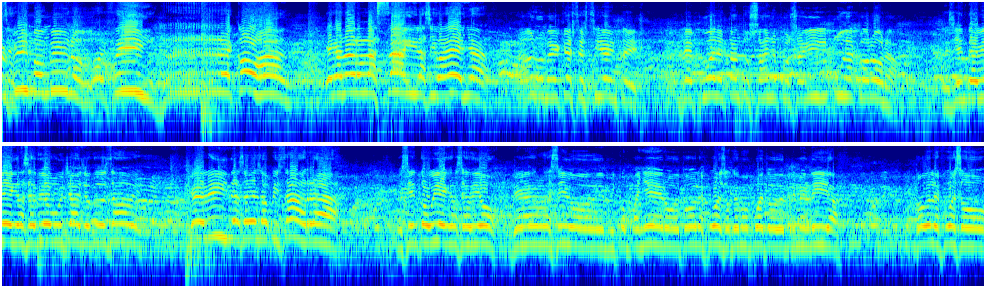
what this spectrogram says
Por fin, Bambino. Por fin, recojan que ganaron las águilas ibaeñas. Háblame, ¿qué se siente después de tantos años conseguir una corona? Se siente bien, gracias a Dios, muchachos, tú sabes. Qué linda se ve esa pizarra. Me siento bien, gracias a Dios. Bien agradecido de mis compañeros, de todo el esfuerzo que hemos puesto desde el primer día. Todo el esfuerzo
